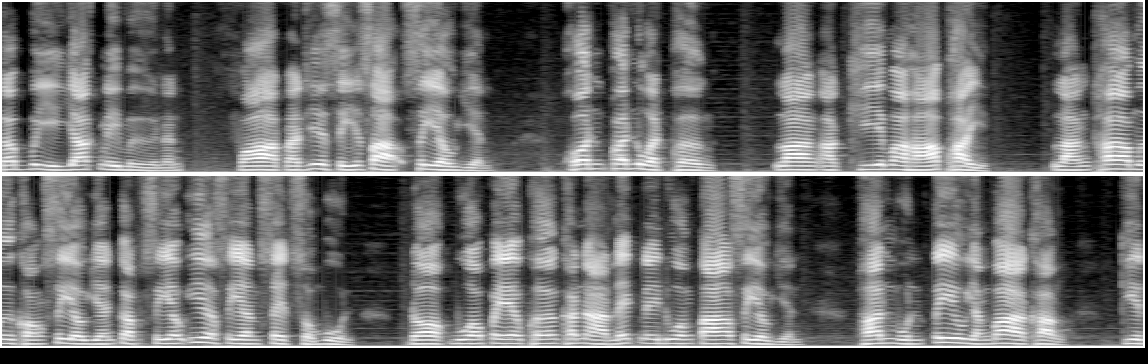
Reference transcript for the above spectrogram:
กระบี่ยักษ์ในมือนั้นฟาดไปที่ศีรษะเสี่ยวเหยียน คนผนวดเพิงล่างอัคคีมหาภัย หลังท่ามือของเซียวเหยียนกับเซียวเอี้ยเซียนเสร็จสมบูรณ์ ดอกบัวเปลวเพลิงขนาดเล็กในดวงตาเซียวเหยียน พันหมุนติ้วอย่างบ้าคลั่งกลิน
